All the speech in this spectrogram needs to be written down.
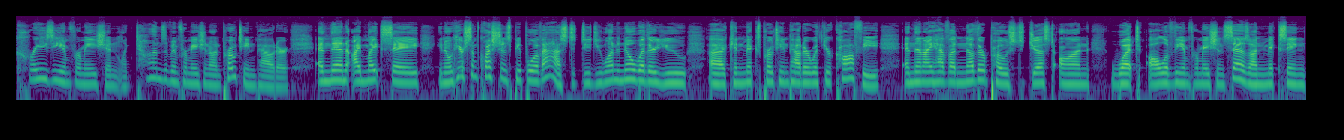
crazy information, like tons of information on protein powder. And then I might say, you know, here's some questions people have asked. Did you want to know whether you uh, can mix protein powder with your coffee? And then I have another post just on what all of the information says on mixing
